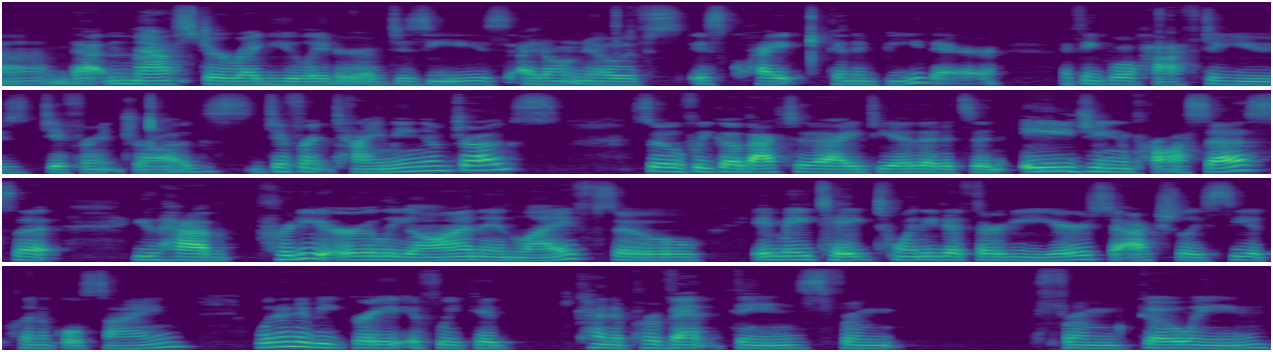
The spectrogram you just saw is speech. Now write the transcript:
Um, that master regulator of disease, I don't know if is quite going to be there. I think we'll have to use different drugs, different timing of drugs. So if we go back to the idea that it's an aging process that you have pretty early on in life, so it may take 20 to 30 years to actually see a clinical sign. Wouldn't it be great if we could kind of prevent things from from going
